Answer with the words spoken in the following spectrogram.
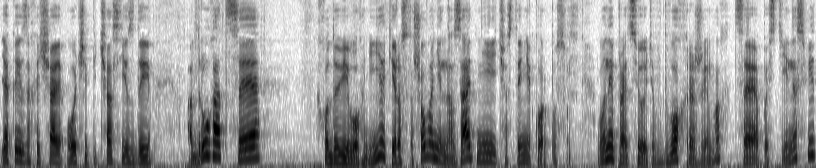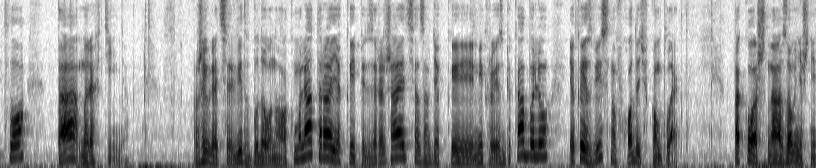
який захищає очі під час їзди, а друга це ходові вогні, які розташовані на задній частині корпусу. Вони працюють в двох режимах: це постійне світло та мерехтіння. Живляться від вбудованого акумулятора, який підзаряджається завдяки мікро-USB кабелю, який, звісно, входить в комплект. Також на зовнішній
